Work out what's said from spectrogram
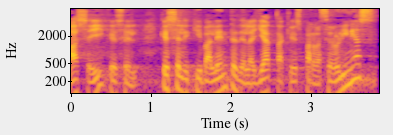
ACI, que es el, que es el equivalente de la IATA, que es para las aerolíneas,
